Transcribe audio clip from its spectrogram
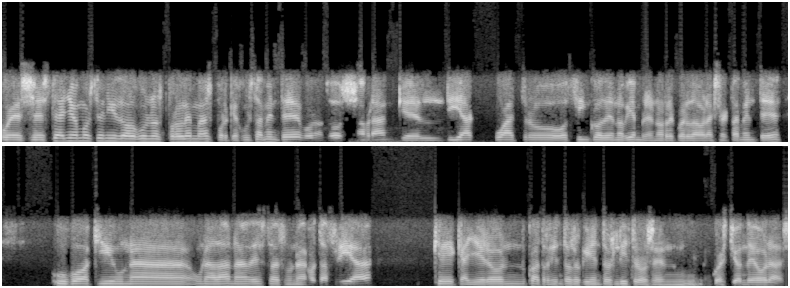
Pues este año hemos tenido algunos problemas porque justamente, bueno, todos sabrán que el día 4 o 5 de noviembre, no recuerdo ahora exactamente, hubo aquí una, una dana de estas, una gota fría, que cayeron 400 o 500 litros en cuestión de horas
